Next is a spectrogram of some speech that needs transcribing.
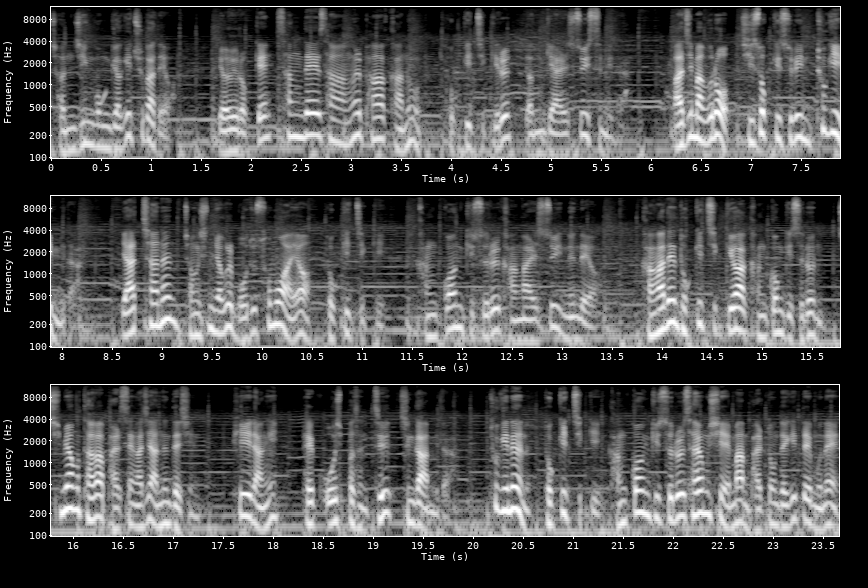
전진 공격이 추가되어 여유롭게 상대의 상황을 파악한 후 도끼 찍기를 연계할 수 있습니다. 마지막으로 지속 기술인 투기입니다. 야차는 정신력을 모두 소모하여 도끼찍기, 강권 기술을 강화할 수 있는데요. 강화된 도끼찍기와 강권 기술은 치명타가 발생하지 않는 대신 피해량이 150% 증가합니다. 투기는 도끼찍기, 강권 기술을 사용 시에만 발동되기 때문에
